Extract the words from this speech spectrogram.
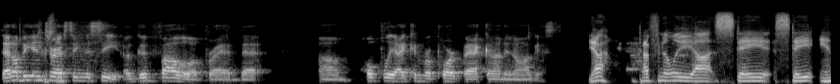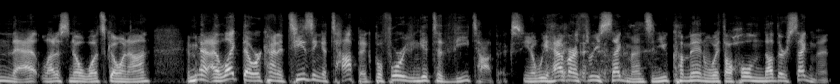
that'll be interesting, interesting. to see. A good follow up, Brad, that um, hopefully I can report back on in August. Yeah, definitely uh, stay stay in that. Let us know what's going on. And man, I like that we're kind of teasing a topic before we even get to the topics. You know, we have our three segments, and you come in with a whole nother segment.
